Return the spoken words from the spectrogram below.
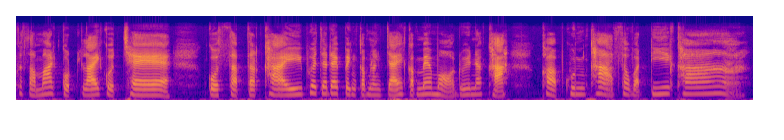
ก็สามารถกดไลค์ กดแชร์ กด subscribe เพื่อจะได้เป็นกำลังใจให้กับแม่หมอด้วยนะคะ ขอบคุณค่ะ สวัสดีค่ะ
